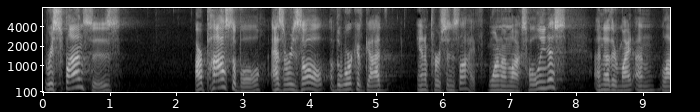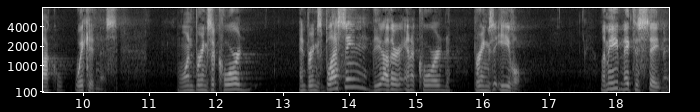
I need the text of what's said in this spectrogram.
responses are possible as a result of the work of God in a person's life. One unlocks holiness, another might unlock wickedness. One brings accord and brings blessing, the other in accord brings evil. Let me make this statement.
